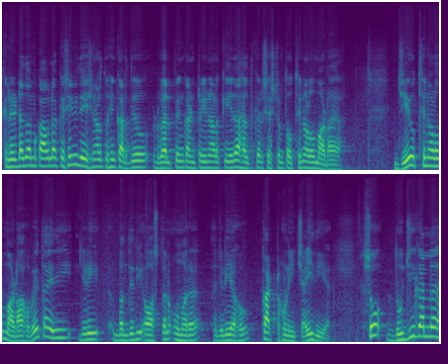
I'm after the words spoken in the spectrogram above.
ਕੈਨੇਡਾ ਦਾ ਮੁਕਾਬਲਾ ਕਿਸੇ ਵੀ ਦੇਸ਼ ਨਾਲ ਤੁਸੀਂ ਕਰਦੇ ਹੋ ਡਿਵੈਲਪਿੰਗ ਕੰਟਰੀ ਨਾਲ ਕਿ ਇਹਦਾ ਹੈਲਥ ਕੇਅਰ ਸਿਸਟਮ ਤਾਂ ਉੱਥੇ ਨਾਲੋਂ ਮਾੜਾ ਆ। ਜੇ ਉੱਥੇ ਨਾਲੋਂ ਮਾੜਾ ਹੋਵੇ ਤਾਂ ਇਹਦੀ ਜਿਹੜੀ ਬੰਦੇ ਦੀ ਔਸਤਨ ਉਮਰ ਜਿਹੜੀ ਆ ਉਹ ਘੱਟ ਹੋਣੀ ਚਾਹੀਦੀ ਆ। ਸੋ ਦੂਜੀ ਗੱਲ,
